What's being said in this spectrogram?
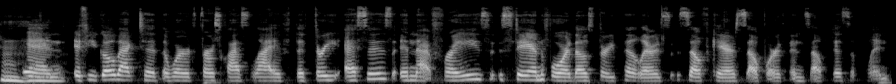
Mm-hmm. And if you go back to the word first class life, the three S's in that phrase stand for those three pillars self care, self worth, and self discipline.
